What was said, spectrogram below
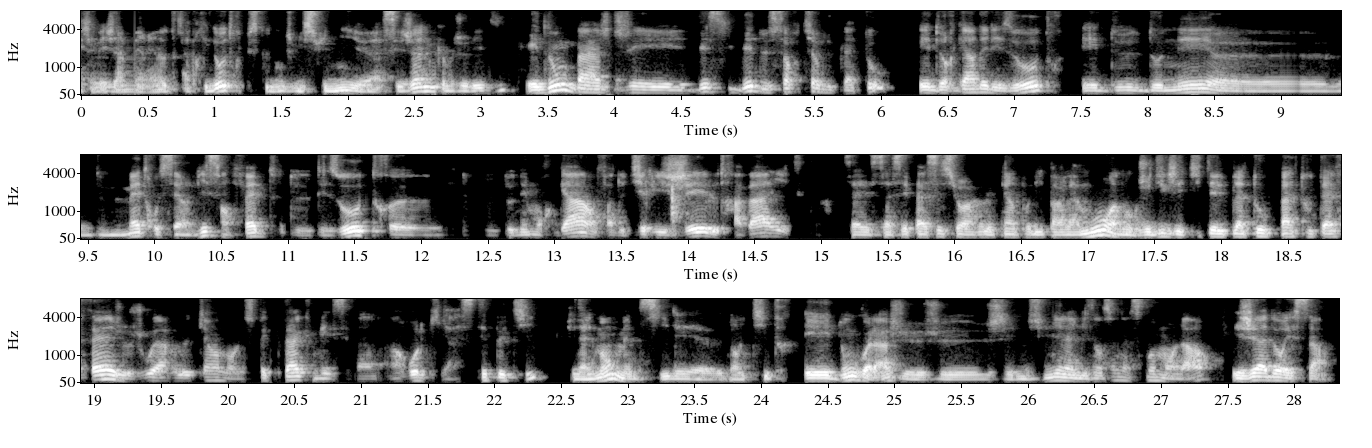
Je n'avais jamais rien appris d'autre, puisque donc je m'y suis mis euh, assez jeune, comme je l'ai dit. Et donc, bah, j'ai décidé de sortir du plateau et de regarder les autres et de donner, euh, de me mettre au service en fait des autres, euh, de donner mon regard, enfin de diriger le travail, ça, s'est passé sur Harlequin poli par l'amour. Donc, je dis que j'ai quitté le plateau, pas tout à fait. Je jouais Harlequin dans le spectacle, mais c'est un, rôle qui est assez petit, finalement, même s'il est dans le titre. Et donc, voilà, je, me suis mis à la mise en scène à ce moment-là. Et j'ai adoré ça.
